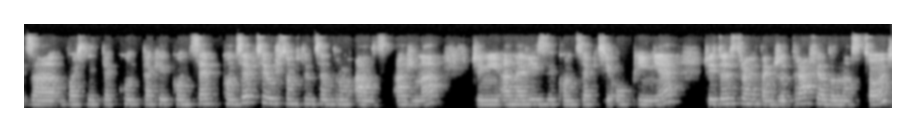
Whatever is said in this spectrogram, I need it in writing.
za właśnie te, takie koncep koncepcje już są w tym centrum ażna, czyli analizy, koncepcje, opinie, czyli to jest trochę tak, że trafia do nas coś,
